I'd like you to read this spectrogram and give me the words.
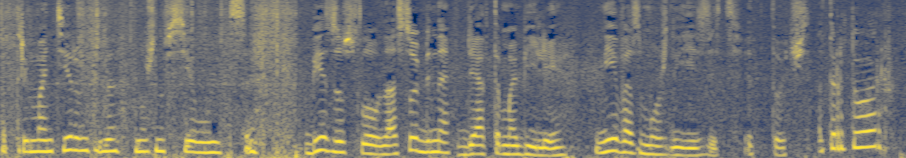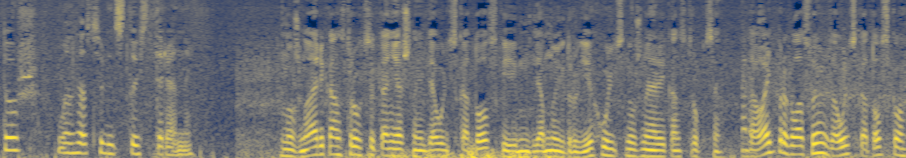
Отремонтировать да, нужно все улицы. Безусловно, особенно для автомобилей невозможно ездить, это точно. А тротуар тоже, вон особенно с той стороны. Нужна реконструкция, конечно, и для улицы Котовской, и для многих других улиц нужна реконструкция. Давайте проголосуем за улицу Котовского.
